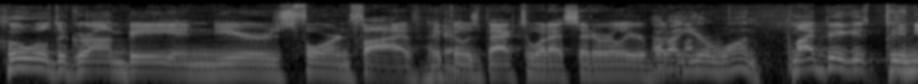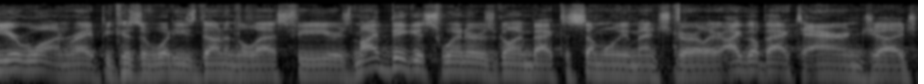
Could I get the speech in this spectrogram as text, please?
Who will DeGrom be in years four and five? It yeah. goes back to what I said earlier. How about my, year one? My biggest in year one, right? Because of what he's done in the last few years. My biggest winner is going back to someone we mentioned earlier. I go back to Aaron Judge.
